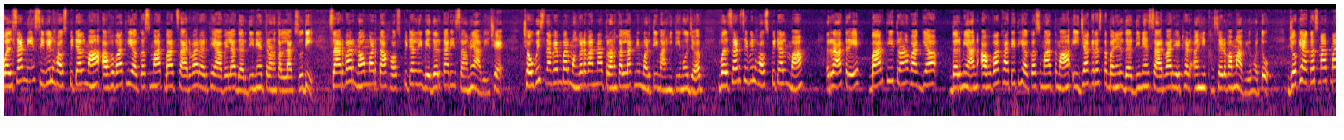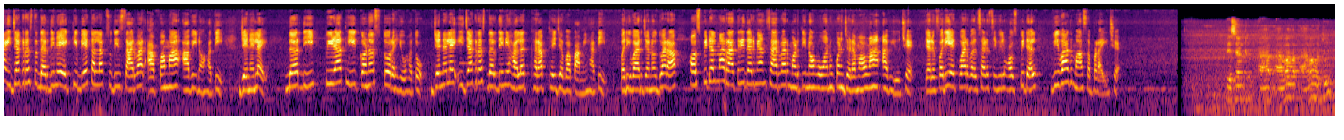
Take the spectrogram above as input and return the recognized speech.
વલસાડની civil હોસ્પિટલમાં અહવાથી અકસ્માત બાદ સારવાર અર્થે આવેલા દર્દીને ત્રણ કલાક સુધી સારવાર ન મળતા હોસ્પિટલની બેદરકારી સામે આવી છે. છવ્વીસ નવેમ્બર મંગળવારના ત્રણ કલાકની મળતી માહિતી મુજબ, વલસાડ સિવિલ હોસ્પિટલમાં રાત્રે બારથી ત્રણ વાગ્યા દરમિયાન આહવા ખાતેથી અકસ્માતમાં ઈજાગ્રસ્ત બનેલ દર્દીને સારવાર હેઠળ અહીં ખસેડવામાં આવ્યો હતો. જો કે અકસ્માતમાં ઈજાગ્રસ્ત દર્દીને એકથી બે કલાક સુધી સારવાર આપવામાં આવી ન હતી, જેને લઈ દર્દી પીડાથી કણસતો રહ્યો હતો, જેને લઈ ઈજાગ્રસ્ત દર્દીની હાલત ખરાબ થઈ જવા પામી હતી. પરિવારજનો દ્વારા હોસ્પિટલમાં રાત્રિ દરમિયાન સારવાર મળતી ન હોવાનું પણ જણાવવામાં આવ્યું છે. ત્યારે ફરી એકવાર વલસાડ સિવિલ હોસ્પિટલ વિવાદમાં સપડાઈ છે. પેશન્ટ આવા આવા હતું?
